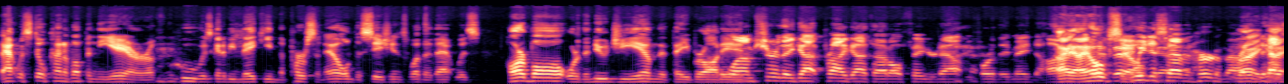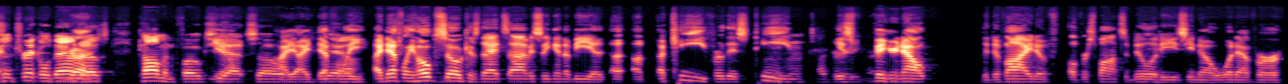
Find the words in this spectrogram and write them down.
that was still kind of up in the air of Mhm. who was going to be making the personnel decisions, whether that was Harbaugh or the new GM that they brought in. Well, I'm sure they got probably got that all figured out before they made the hire. I, I hope so. we just Yeah. haven't heard about Right, it. It I- hasn't trickled down right. to us common folks Yeah. yet. So I, I definitely, I definitely hope so because that's obviously going to be a, a, a key for this team. Mhm, is figuring out the divide of, of responsibilities, you know, whatever.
